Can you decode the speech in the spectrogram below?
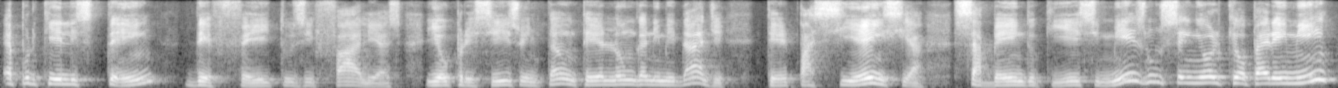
é porque eles têm defeitos e falhas. E eu preciso então ter longanimidade ter paciência, sabendo que esse mesmo Senhor que opera em mim,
